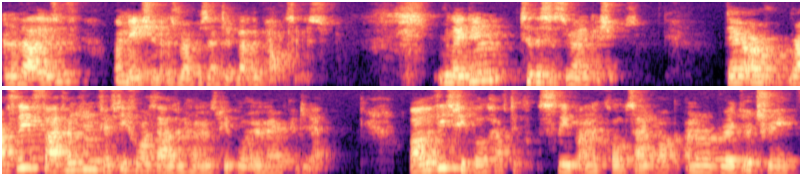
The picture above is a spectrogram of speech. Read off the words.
and the values of a nation as represented by their policies. Relating to the systematic issues, there are roughly 554,000 homeless people in America today. All of these people have to sleep on the cold sidewalk under a bridge or tree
